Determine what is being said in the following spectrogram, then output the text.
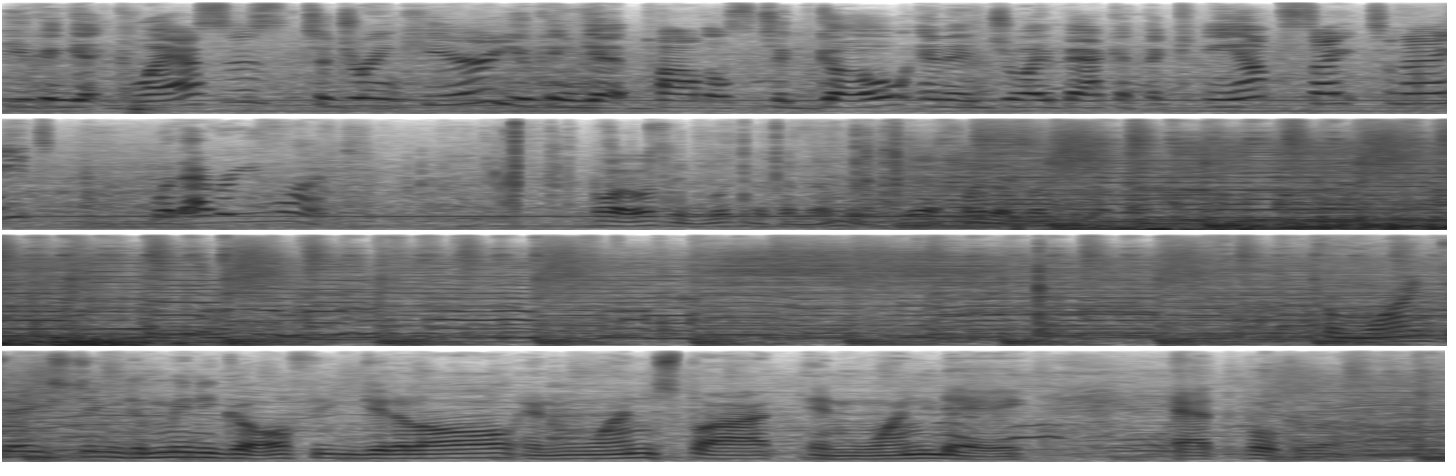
You can get glasses to drink here. You can get bottles to go and enjoy back at the campsite tonight. Whatever you want. Oh, I wasn't even looking at the numbers. Yeah, find out what. From wine tasting to mini golf, you can get it all in one spot in one day at the poker run.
